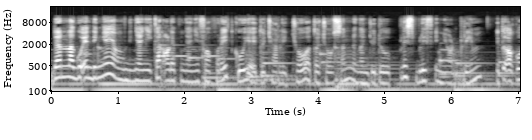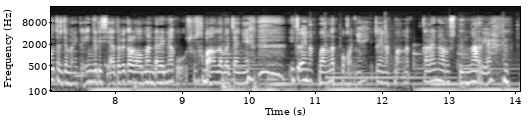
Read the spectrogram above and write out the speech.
Dan lagu endingnya yang dinyanyikan oleh penyanyi favoritku yaitu Charlie Cho atau Chosen dengan judul Please Believe in Your Dream. Itu aku terjemahin ke Inggris ya tapi kalau Mandarinnya aku susah banget lah bacanya. Itu enak banget pokoknya itu enak banget. Kalian harus dengar ya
